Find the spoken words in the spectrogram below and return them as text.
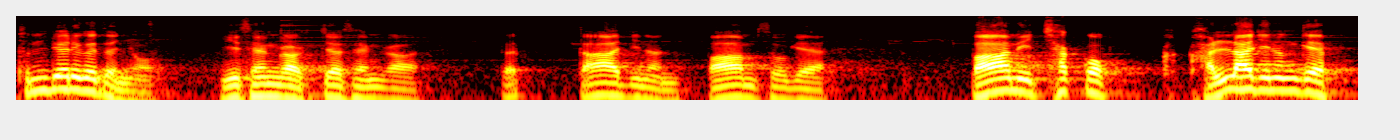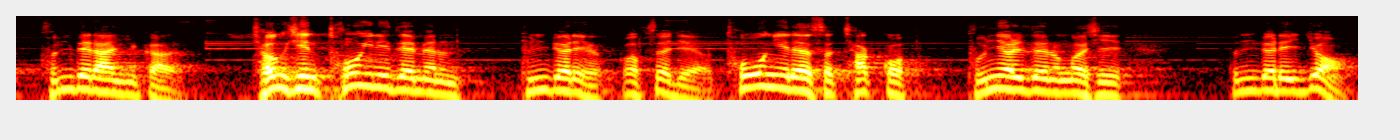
분별이거든요. 이 생각, 저 생각 따지는 마음속에 마음이 자꾸 갈라지는 게 분별 아닙니까? 정신 통일이 되면 분별이 없어져요. 통일해서 자꾸 분열되는 것이 분별이죠.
